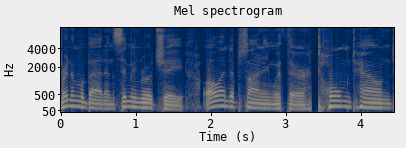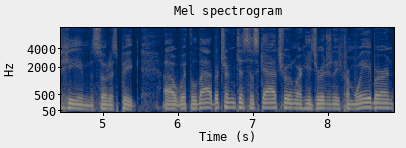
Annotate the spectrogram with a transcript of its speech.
Brendon LaBatte and Simeon Rottier all end up signing with their hometown teams, so to speak. Uh, with LaBatte returning to Saskatchewan, where he's originally from Weyburn,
